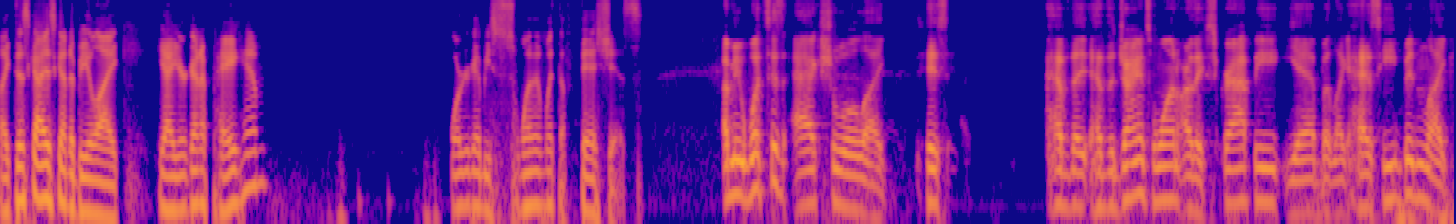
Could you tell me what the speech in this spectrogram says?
like this guy's going to be like, yeah, you're going to pay him, or you're going to be swimming with the fishes. I mean, what's his actual like his have they have the Giants won? Are they scrappy? Yeah, but like has he been like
